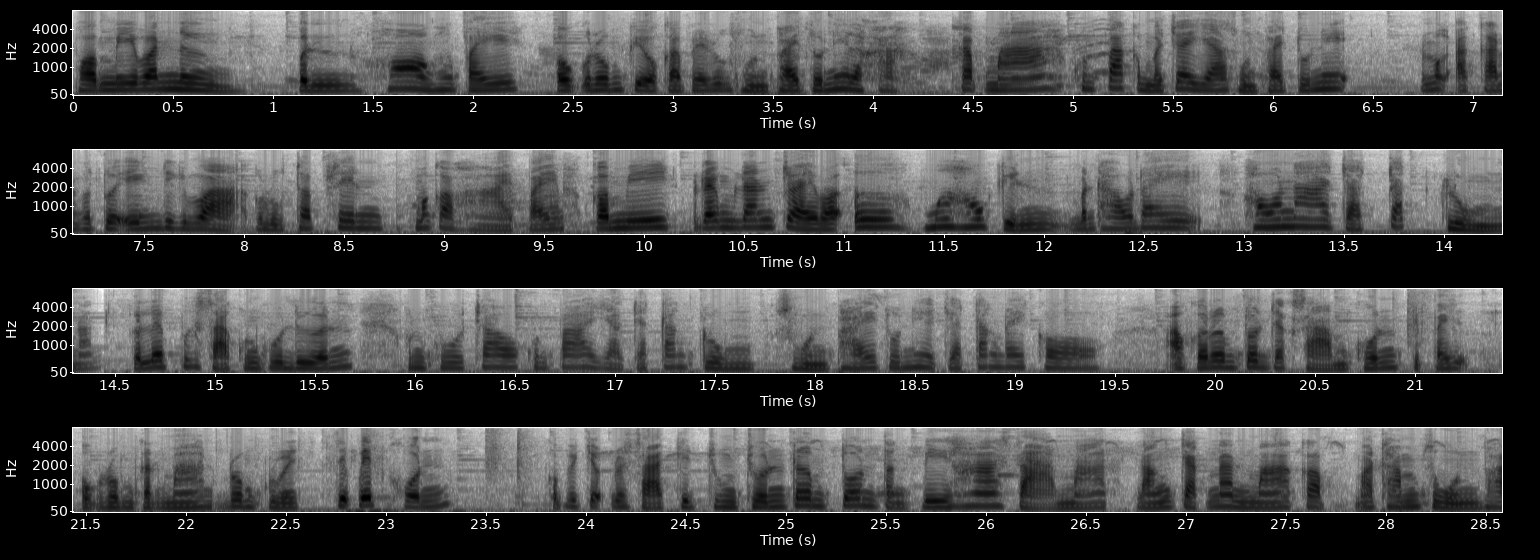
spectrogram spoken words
พอมีวันหนึ่ง เป็นห้องขึ้นไปอบรมเกี่ยวกับในลูกสมุนไพรตัวนี้แหละค่ะ กลับมาคุณป้าก็มาใจายยาสมุนไพรตัวนี้แล้วมันอาการกับตัวเองดีกว่ากระดูกทับเส้นมันก็หายไป ก็มีแรงบันดาลใจว่าเออ เมื่อเขากินบรรเทาได้เขาน่าจะจัดกลุ่มนั้น ก็เลยปรึกษาคุณครูเดือน คุณครูเจ้าคุณป้าอยากจะตั้งกลุ่มสมุนไพรตัวนี้จะตั้งได้กอเอาก็เริ่มต้นจาก 3 คนที่ไปอบรมกันมาร่วมกลุ่ม11คน ก็ไปจดวิสาหกิจชุมชนเริ่มต้นตั้งปี 53 มา หลังจากนั้นมาก็มาทำสมุนไพร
